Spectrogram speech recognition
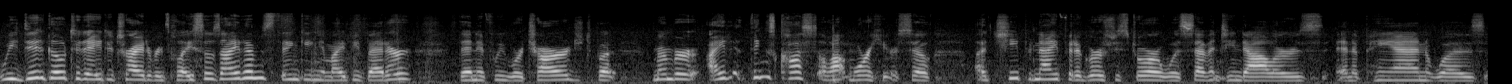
we did go today to try to replace those items, thinking it might be better than if we were charged. But remember, I, things cost a lot more here. So a cheap knife at a grocery store was $17 and a pan was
